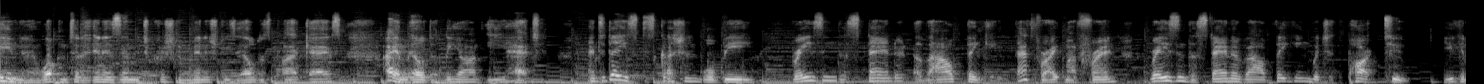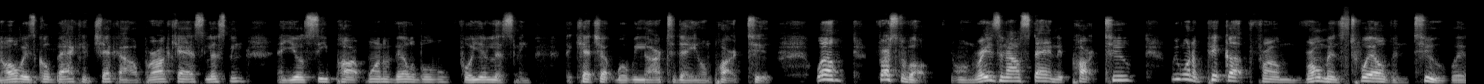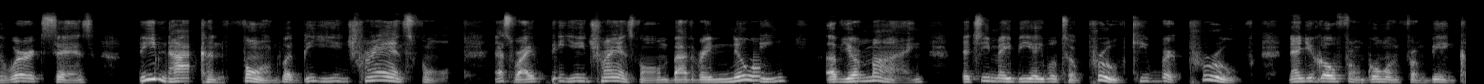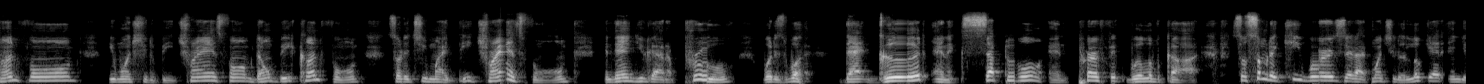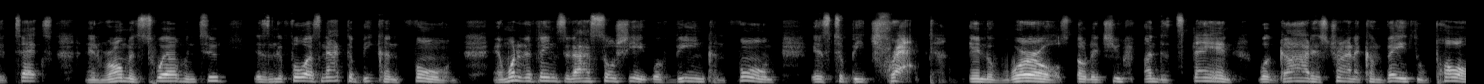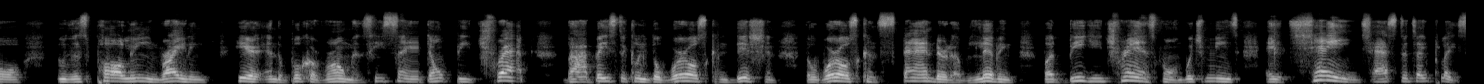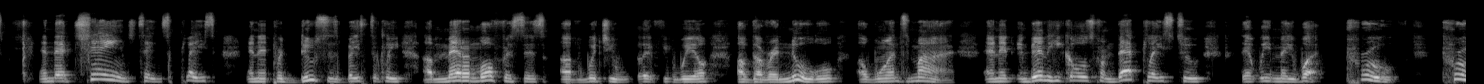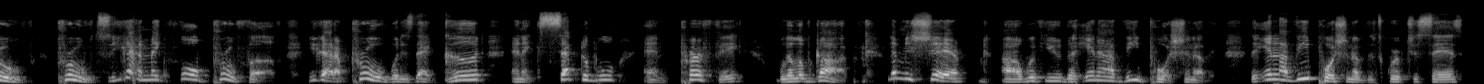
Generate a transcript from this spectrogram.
Evening and welcome to the Image Christian Ministries Elders Podcast. I am Elder Leon E. Hatchett, and today's discussion will be raising the standard of our thinking. That's right, my friend, raising the standard of our thinking, which is part two. You can always go back and check our broadcast listening, and you'll see part one available for your listening to catch up where we are today on part two. Well, first of all, on Raising Our Standard Part 2, we want to pick up from Romans 12 and 2, where the word says, Be not conformed, but be ye transformed. That's right, be ye transformed by the renewing of your mind, that ye may be able to prove. Keyword prove. Now you go from going from being conformed, he wants you to be transformed. Don't be conformed so that you might be transformed. And then you got to prove what is what? That good and acceptable and perfect will of God. So, some of the key words that I want you to look at in your text in Romans 12 and 2 is for us not to be conformed. And one of the things that I associate with being conformed is to be trapped in the world so that you understand what God is trying to convey through Paul, through this Pauline writing here in the book of Romans. He's saying, don't be trapped by basically the world's condition, the world's standard of living, but be ye transformed, which means a change has to take place. And that change takes place and it produces basically a metamorphosis of which you, if you will, of the renewal of one's mind. And, it, and then he goes from that place to that we may what? Prove, prove proved. So you got to make full proof of. You got to prove what is that good and acceptable and perfect will of God. Let me share uh, with you the NIV portion of it. The NIV portion of the scripture says,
